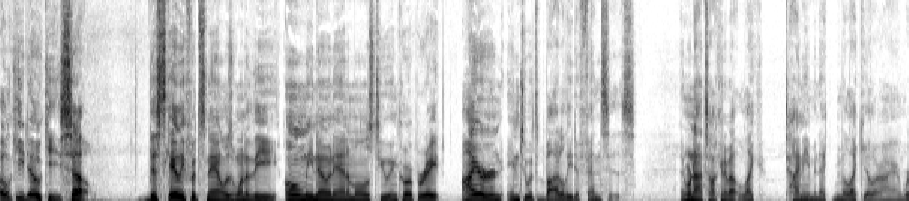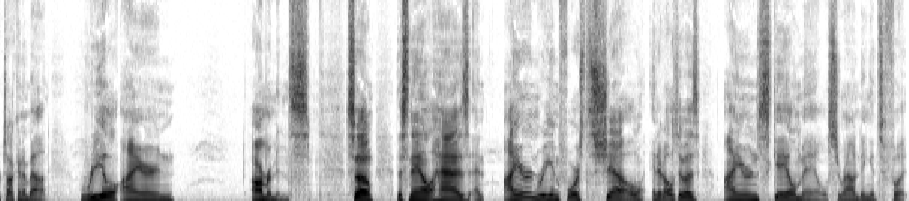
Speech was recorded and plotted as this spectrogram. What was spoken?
Okie dokie. So, this scalyfoot snail is one of the only known animals to incorporate iron into its bodily defenses. And we're not talking about like tiny molecular iron, we're talking about real iron armaments. So, the snail has an iron reinforced shell, and it also has iron scale mail surrounding its foot.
